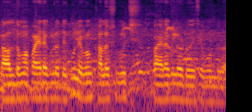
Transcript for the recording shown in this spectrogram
কালদমা পায়রাগুলো দেখুন এবং কালো সবুজ পায়রাগুলো রয়েছে বন্ধুরা।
